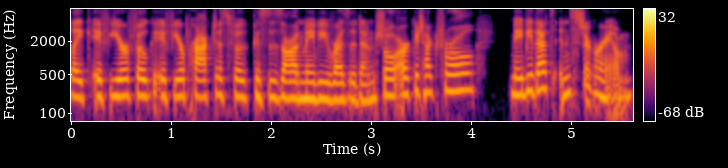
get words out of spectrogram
like if your folk, if your practice focuses on maybe residential architectural, maybe that's Instagram.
